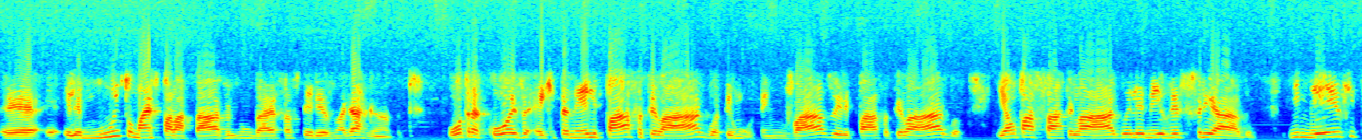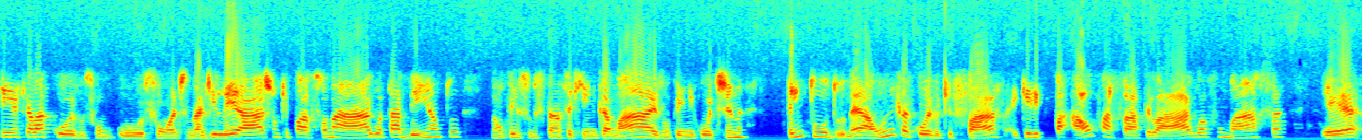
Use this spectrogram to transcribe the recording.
é, ele é muito mais palatável, não dá essa aspereza na garganta. Outra coisa é que também ele passa pela água, tem um, tem um vaso, ele passa pela água, e ao passar pela água ele é meio resfriado e meio que tem aquela coisa, os, os fumantes narguilé acham que passou na água, tá bento, não tem substância química mais, não tem nicotina, tem tudo, né? A única coisa que faz é que ele, ao passar pela água, a fumaça é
